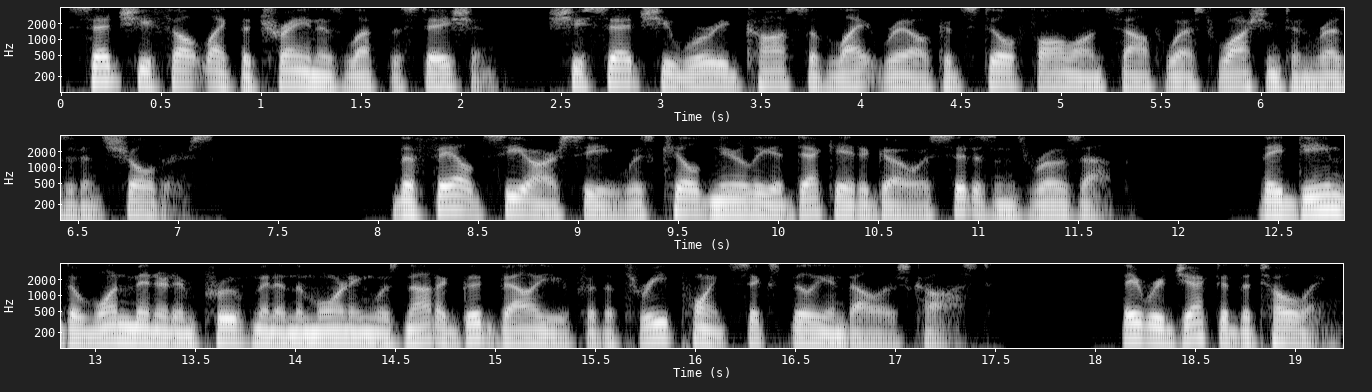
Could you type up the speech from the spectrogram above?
said she felt like the train has left the station, she said she worried costs of light rail could still fall on Southwest Washington residents' shoulders. The failed CRC was killed nearly a decade ago as citizens rose up. They deemed the one minute improvement in the morning was not a good value for the $3.6 billion cost. They rejected the tolling.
